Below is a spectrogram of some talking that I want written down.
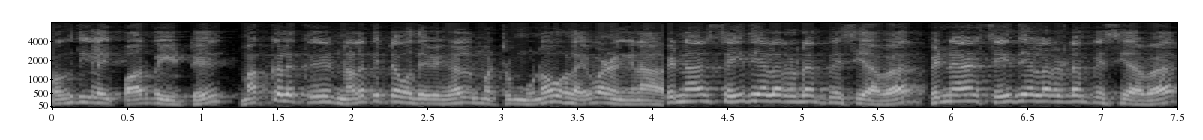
பகுதிகளை பார்வையிட்டு மக்களுக்கு நலத்திட்ட உதவிகள் மற்றும் உணவுகளை வழங்கினார். பின்னர் செய்தியாளர்களிடம் பேசிய அவர் பின்னர் செய்தியாளர்களிடம் பேசிய அவர்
